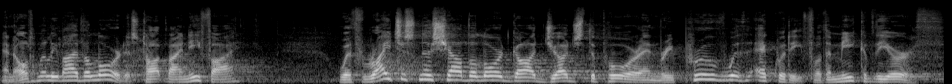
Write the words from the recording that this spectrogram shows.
and ultimately by the Lord, as taught by Nephi. With righteousness shall the Lord God judge the poor, and reprove with equity for the meek of the earth.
